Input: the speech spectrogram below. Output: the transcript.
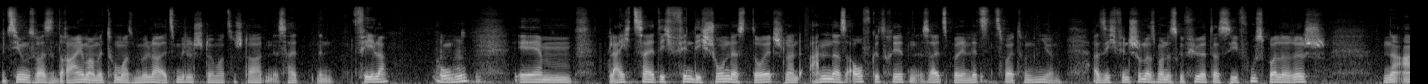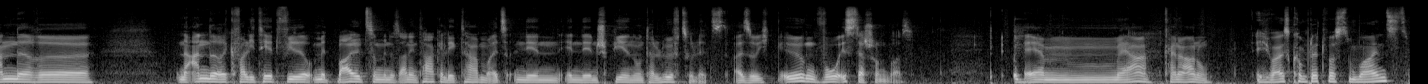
beziehungsweise dreimal mit Thomas Müller als Mittelstürmer zu starten, ist halt ein Fehler. Punkt. Ähm, gleichzeitig finde ich schon, dass Deutschland anders aufgetreten ist als bei den letzten zwei Turnieren. Also ich finde schon, dass man das Gefühl hat, dass sie fußballerisch eine andere, eine andere Qualität wie mit Ball zumindest an den Tag gelegt haben, als in den, in den Spielen unter Löw zuletzt. Also ich, irgendwo ist da schon was. Ähm, ja, keine Ahnung. Ich weiß komplett, was du meinst.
